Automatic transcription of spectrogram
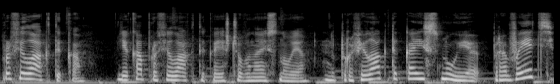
Профілактика. Яка профілактика, якщо вона існує? Ну, Профілактика існує. Правець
